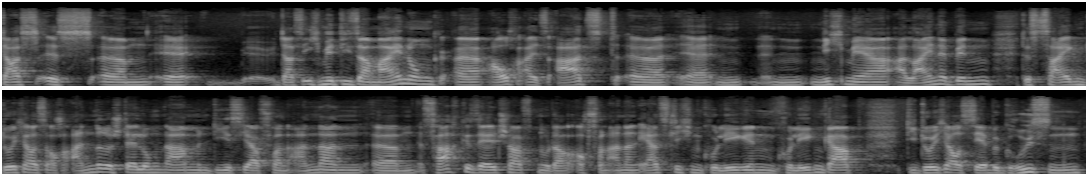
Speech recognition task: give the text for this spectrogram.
dass, es, ähm, äh, dass ich mit dieser Meinung äh, auch als Arzt äh, äh nicht mehr alleine bin. Das zeigen durchaus auch andere Stellungnahmen, die es ja von anderen ähm, Fachgesellschaften oder auch von anderen ärztlichen Kolleginnen und Kollegen gab, die durchaus sehr begrüßen,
